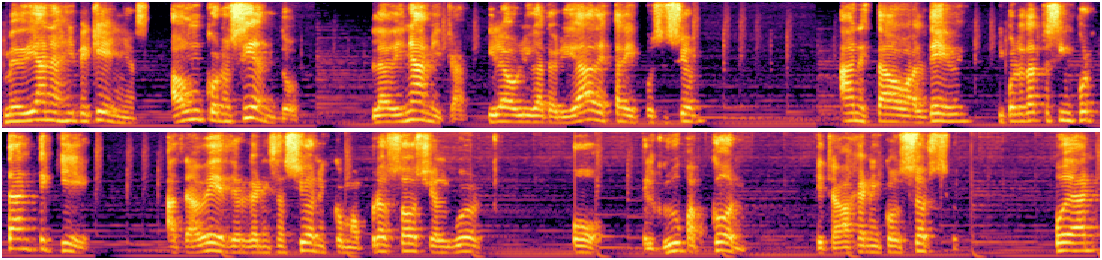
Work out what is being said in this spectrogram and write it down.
medianas y pequeñas, aún conociendo la dinámica y la obligatoriedad de esta disposición, han estado al debe y por lo tanto es importante que a través de organizaciones como Pro Social Work o el Grupo APCON, que trabajan en consorcio, puedan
